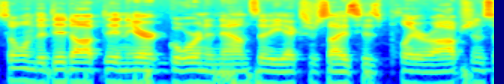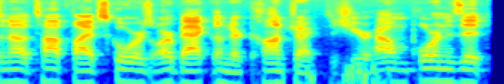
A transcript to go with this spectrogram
Someone that did opt in, Eric Gordon, announced that he exercised his player option. So now the top five scorers are back under contract this year. How important is it?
